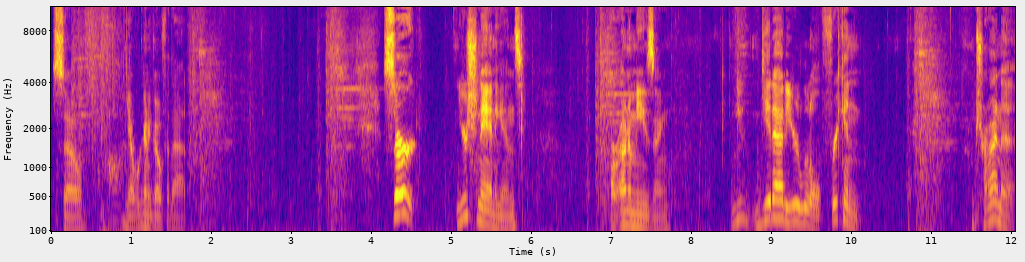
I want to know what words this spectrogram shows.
So, yeah, we're going to go for that. Sir, your shenanigans are unamusing. You get out of your little freaking... I'm trying to...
